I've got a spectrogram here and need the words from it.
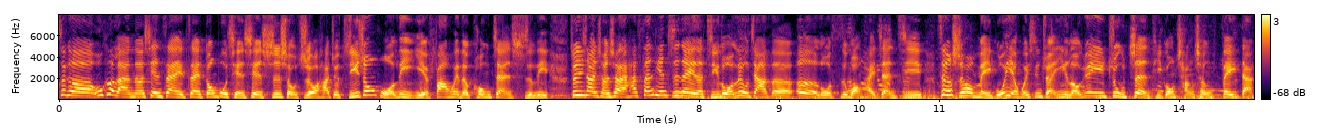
这个乌克兰呢，现在在东部前线失守之后，他就集中火力，也发挥了空战实力。最近消息传出来，他三天之内呢，击落六架的俄罗斯王牌战机。这个时候，美国也回心转意了，愿意助阵提供长城飞弹。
